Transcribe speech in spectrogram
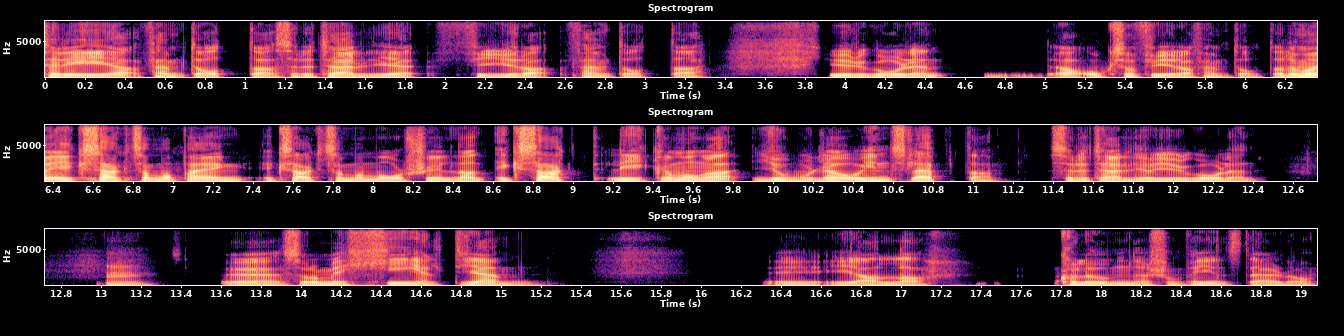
3 58, Södertälje 4 58. Djurgården ja, också 4-58. De har exakt samma poäng, exakt samma målskillnad, exakt lika många gjorda och insläppta, Södertälje och Djurgården. Mm. Eh, så de är helt jämn i, i, alla kolumner som finns där då.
